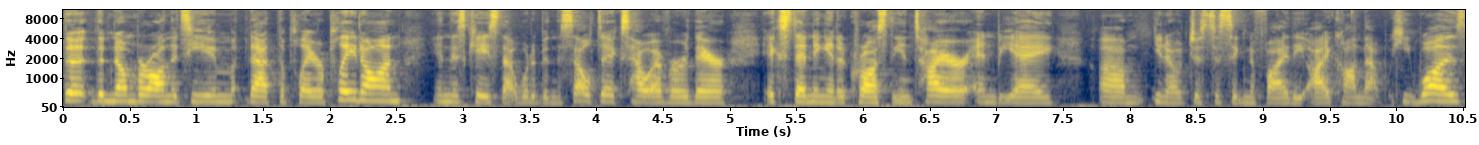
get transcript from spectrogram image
the the number on the team that the player played on. In this case, that would have been the Celtics. However, they're extending it across the entire NBA, um, you know, just to signify the icon that he was.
